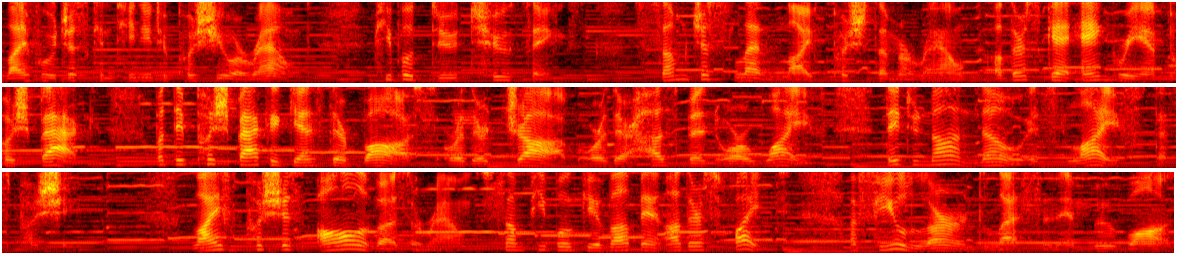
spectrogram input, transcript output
life will just continue to push you around. People do two things. Some just let life push them around, others get angry and push back. But they push back against their boss or their job or their husband or wife. They do not know it's life that's pushing. Life pushes all of us around. Some people give up and others fight. A few learn the lesson and move on.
